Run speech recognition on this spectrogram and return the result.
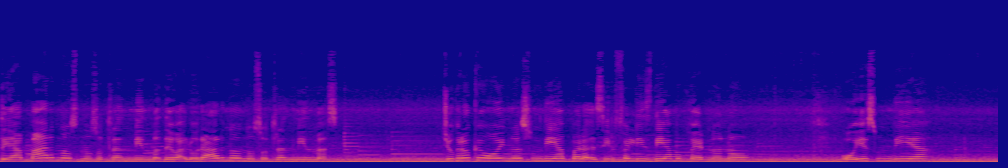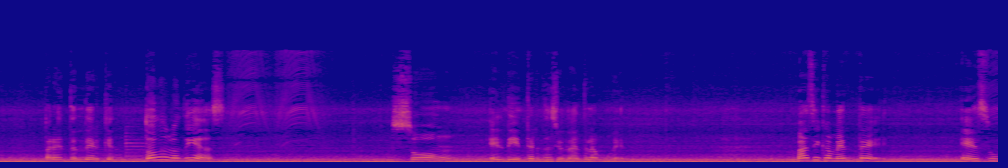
de amarnos nosotras mismas, de valorarnos nosotras mismas. Yo creo que hoy no es un día para decir feliz día mujer, no, no. Hoy es un día para entender que todos los días son el Día Internacional de la Mujer. Básicamente eso,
